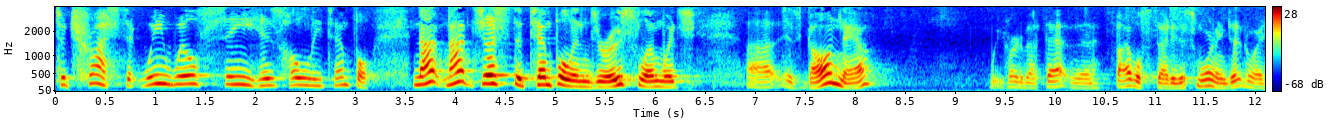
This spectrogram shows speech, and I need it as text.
to trust that we will see his holy temple. Not, not just the temple in Jerusalem, which uh, is gone now. We heard about that in the Bible study this morning, didn't we?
